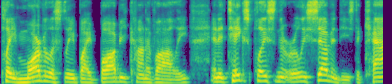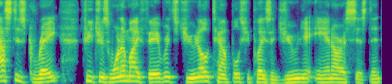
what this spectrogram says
played marvelously by Bobby Cannavale. And it takes place in the early 70s. The cast is great, features one of my favorites, Juno Temple. She plays a junior A&R assistant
